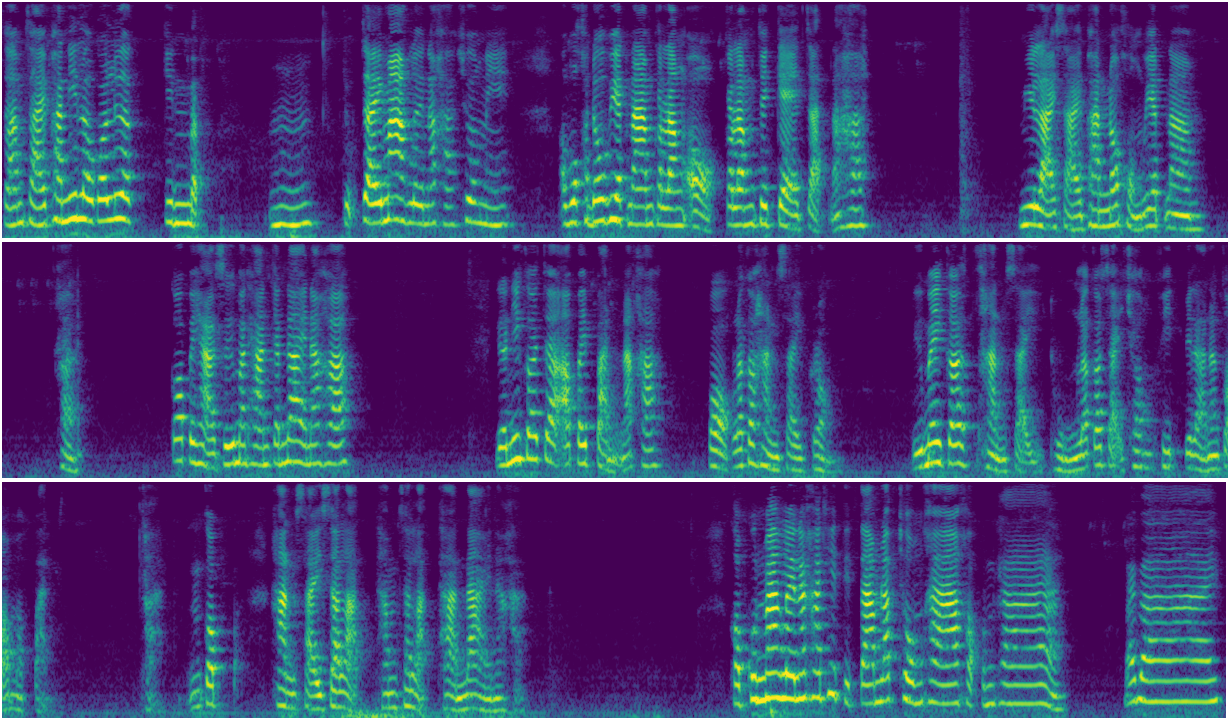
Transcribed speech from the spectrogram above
สามสายพันธุ์นี้เราก็เลือกกินแบบ อืจุใจมากเลยนะคะ ช่วงนี้อะโวคาโดเวียดนามกำลังออกกำลังจะแก่จัดนะคะ มีหลายสายพันธุ์เนาะของเวียดนามค่ะ ก็ไปหาซื้อมาทานกันได้นะคะ เดี๋ยวนี้ก็จะเอาไปปั่นนะคะ ปอกแล้วก็หั่นใส่กล่อง หรือไม่ก็หั่นใส่ถุงแล้วก็ใส่ช่องฟิต เวลานั้นก็เอามาปั่นค่ะนั้นก็หั่นใส่สลัดทำสลัดทานได้นะคะขอบคุณมากเลยนะคะที่ติดตามรับชมค่ะ ขอบคุณค่ะ บ๊ายบาย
